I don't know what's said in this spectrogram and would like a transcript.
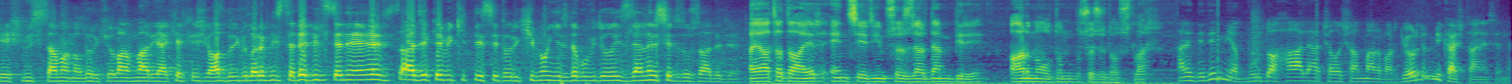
Geçmiş zaman olur ki ulan var ya keşke şu an duygularımı hissedebilseniz. Sadece kemik kitle hissediyor. 2017'de bu videoyu izleyenler hissediyor sadece. Hayata dair en sevdiğim sözlerden biri Arnold'un bu sözü dostlar. Hani dedim ya burada hala çalışanlar var. Gördüm birkaç tanesini.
